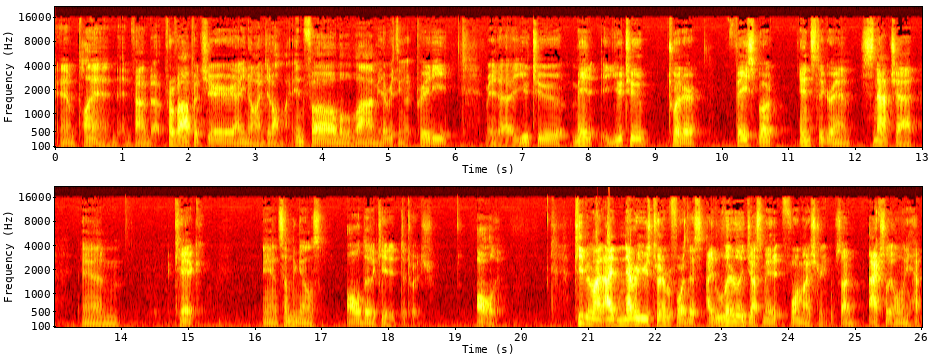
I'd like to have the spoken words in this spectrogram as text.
and planned and found a profile picture. You know i did all my info blah blah blah. I made everything look pretty made a YouTube, made YouTube, Twitter, Facebook, Instagram, Snapchat, and Kik, and something else, all dedicated to Twitch. All of it. Keep in mind, I'd never used Twitter before this. I literally just made it for my stream. So I've actually only have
